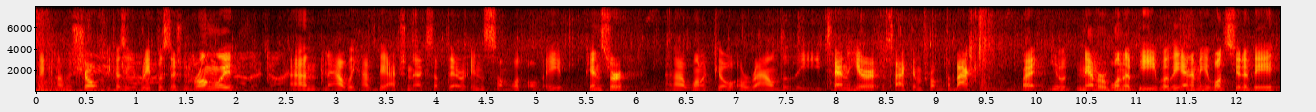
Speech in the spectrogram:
Take another shot because he repositioned wrongly. And now we have the Action X up there in somewhat of a pincer. And I want to go around the E10 here, attack him from the back. Right, you would never want to be where the enemy wants you to be.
